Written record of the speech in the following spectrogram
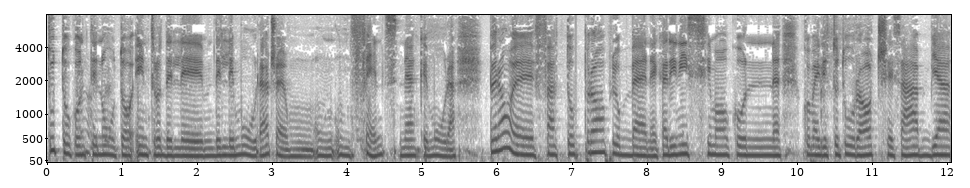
tutto ah, contenuto ah, entro delle, delle, mura, cioè un, un, un, fence, neanche mura, però è fatto proprio bene, carinissimo, con, come hai detto tu, rocce, sabbia,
